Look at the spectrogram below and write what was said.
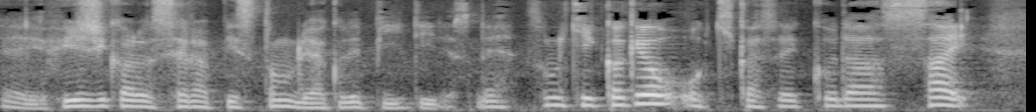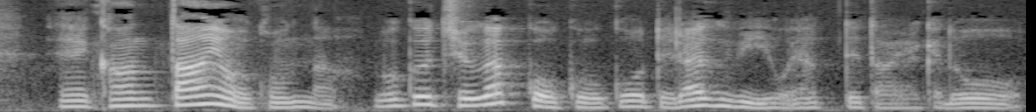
えーフィジカルセラピストの略で PT ですね。そのきっかけをお聞かせください、えー簡単よこんな僕中学校高校ってラグビーをやってたんやけど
